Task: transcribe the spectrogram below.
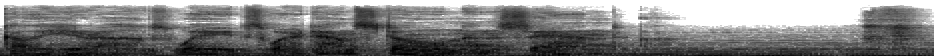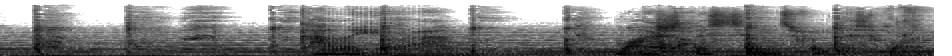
Kalahira, whose waves wear down stone and sand. Kalahira, wash the sins from this one,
